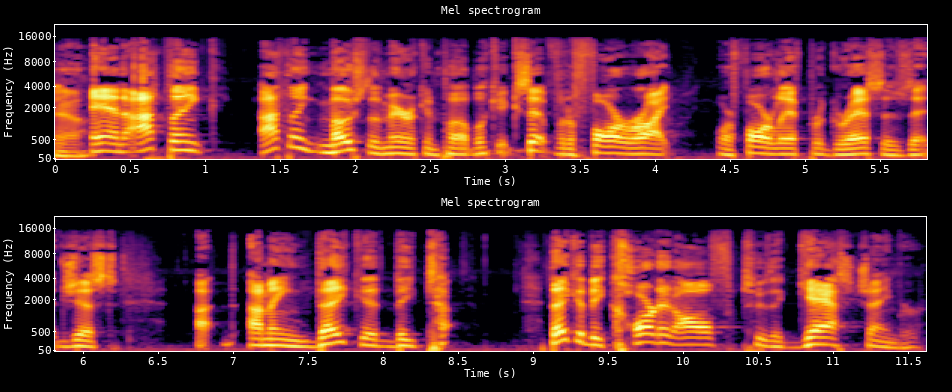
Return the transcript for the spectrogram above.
Yeah. And I think I think most of the American public, except for the far right or far left progressives that just I, I mean, they could be t- they could be carted off to the gas chamber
